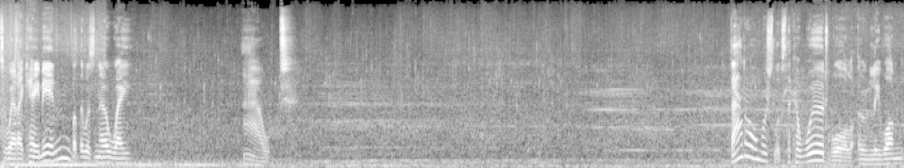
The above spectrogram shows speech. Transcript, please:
to where I came in, but there was no way out. That almost looks like a word wall, only one.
